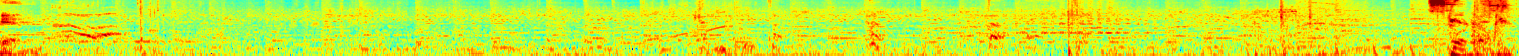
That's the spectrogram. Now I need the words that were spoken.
Him! Scorpion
